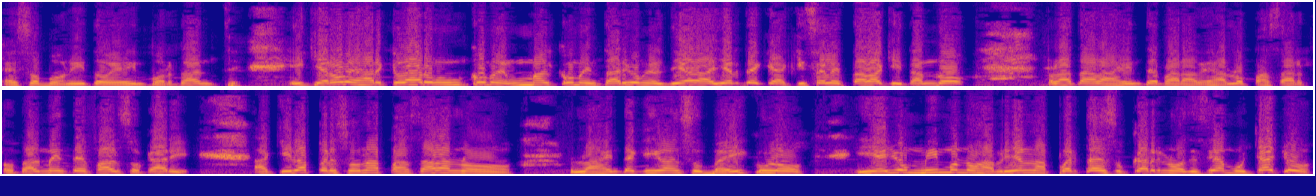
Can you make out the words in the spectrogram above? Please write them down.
eso bonito es importante. Y quiero dejar claro un, un mal comentario en el día de ayer de que aquí se le estaba quitando plata a la gente para dejarlo pasar. Totalmente falso, Cari. Aquí las personas pasaban, la gente que iba en sus vehículos y ellos mismos nos abrían las puertas de su carro y nos decían, muchachos,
